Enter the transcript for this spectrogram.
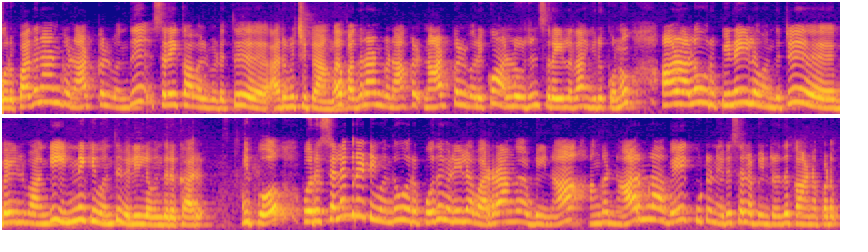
ஒரு பதினான்கு நாட்கள் வந்து சிறை காவல் விடுத்து அறிவிச்சிட்டாங்க. பதினான்கு நாட்கள் நாட்கள் வரைக்கும் அல்லு அர்ஜுன் சிறையில் தான் இருக்கணும். ஆனாலும் ஒரு சென்னையில் வந்துட்டு பெயில் வாங்கி இன்னைக்கு வந்து வெளியில் வந்திருக்காரு. இப்போது ஒரு செலிப்ரிட்டி வந்து ஒரு பொது வெளியில் வர்றாங்க அப்படின்னா அங்கே நார்மலாகவே கூட்ட நெரிசல் அப்படின்றது காணப்படும்.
